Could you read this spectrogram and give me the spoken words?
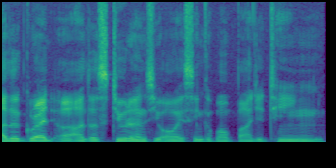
other grad uh, other students, you always think about budgeting,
